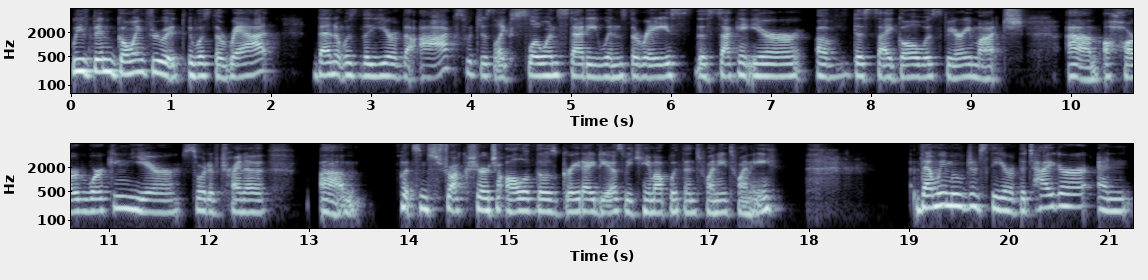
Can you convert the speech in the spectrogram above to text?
we've been going through it. It was the rat, then it was the year of the ox, which is like slow and steady wins the race. The second year of this cycle was very much um, a hardworking year, sort of trying to um, put some structure to all of those great ideas we came up with in 2020. Then we moved into the year of the tiger, and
